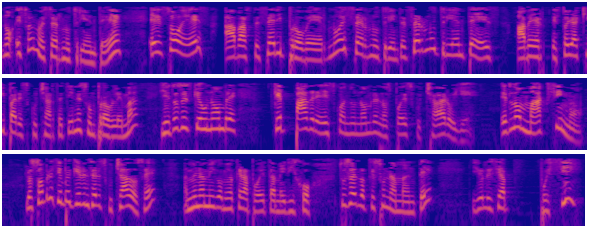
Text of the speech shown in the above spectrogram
No, eso no es ser nutriente, ¿eh? Eso es abastecer y proveer, no es ser nutriente. Ser nutriente es, a ver, estoy aquí para escucharte, ¿tienes un problema? Y entonces que un hombre, qué padre es cuando un hombre nos puede escuchar, oye, es lo máximo. Los hombres siempre quieren ser escuchados, ¿eh? A mí un amigo mío que era poeta me dijo, ¿tú sabes lo que es un amante? Y yo le decía, pues sí.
